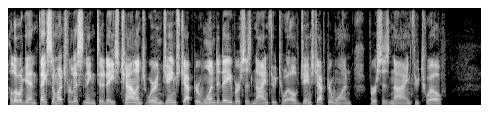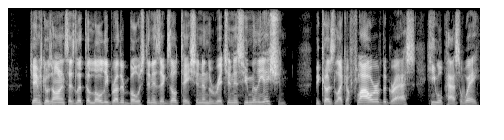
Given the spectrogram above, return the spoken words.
Hello again. Thanks so much for listening to today's challenge. We're in James chapter 1 today, verses 9 through 12. James chapter 1, verses 9 through 12. James goes on and says, Let the lowly brother boast in his exaltation, and the rich in his humiliation, because like a flower of the grass, he will pass away.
